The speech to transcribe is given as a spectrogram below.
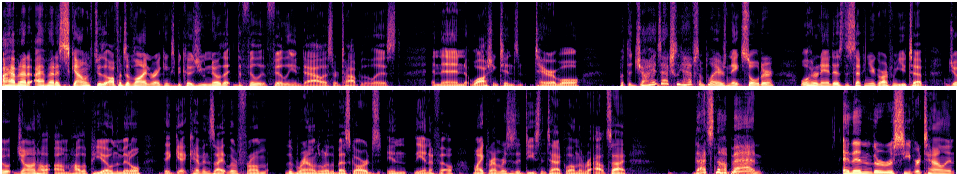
I haven't had I haven't had to scout through the offensive line rankings because you know that the Philly, Philly and Dallas are top of the list, and then Washington's terrible, but the Giants actually have some players. Nate Solder, Will Hernandez, the second year guard from UTEP, Joe John um, Halapio in the middle. They get Kevin Zeitler from the Browns, one of the best guards in the NFL. Mike Remmers is a decent tackle on the outside. That's not bad. And then the receiver talent,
